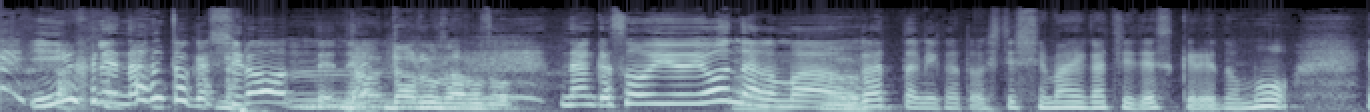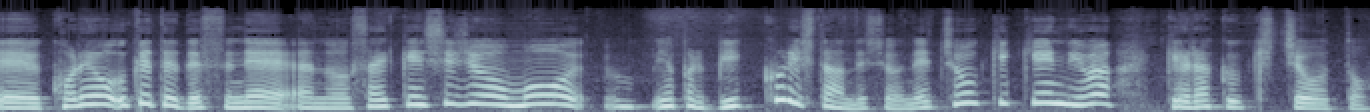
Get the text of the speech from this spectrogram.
インフレなんとかしろってね、なるほど、なるほど。なんかそういうような、まあ、うがった見方をしてしまいがちですけれども、えー、これを受けてですね、あの債券市場もやっぱりびっくりしたんでしょうね、長期金利は下落基調と。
